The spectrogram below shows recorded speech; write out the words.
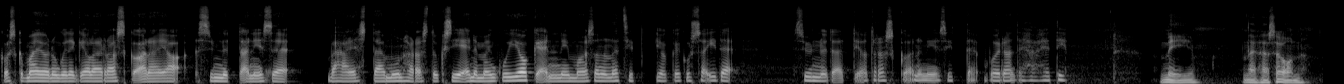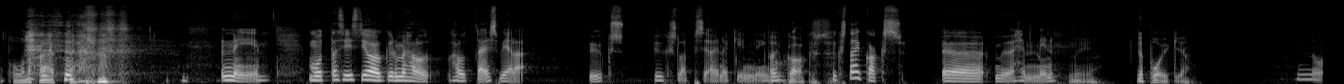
koska mä joudun kuitenkin olemaan raskaana ja synnyttää, niin se vähän estää mun harrastuksia enemmän kuin joken, niin mä oon sanonut, että sit joke, kun sä itse synnytät ja oot raskaana, niin sitten voidaan tehdä heti. Niin, näinhän se on. Uuna päättää. niin, mutta siis joo, kyllä me halu, haluttaisiin vielä yksi yksi lapsi ainakin. Niin tai kaksi. Yksi tai kaksi öö, myöhemmin. Niin. Ja poikia. No,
